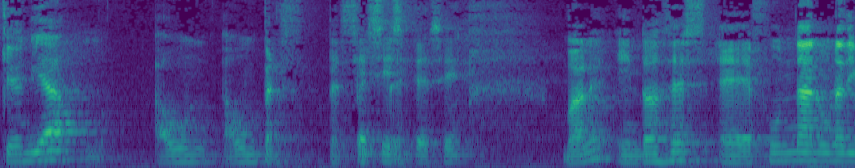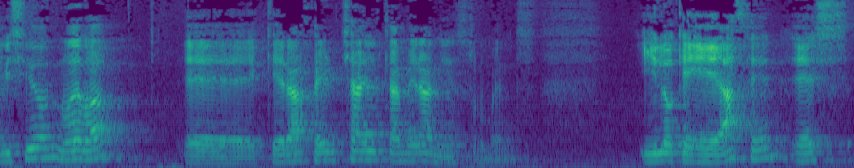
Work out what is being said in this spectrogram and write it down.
que hoy en día aún, aún pers- Persiste, sí. ¿Vale? Y entonces eh, fundan una división nueva eh, que era Fairchild Camera and Instruments. Y lo que hacen es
